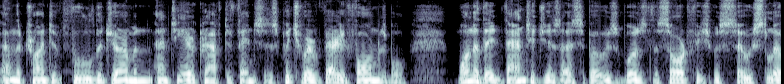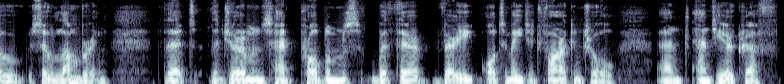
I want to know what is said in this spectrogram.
And they're trying to fool the German anti aircraft defences, which were very formidable. One of the advantages, I suppose, was the swordfish was so slow, so lumbering, that the Germans had problems with their very automated fire control and anti-aircraft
